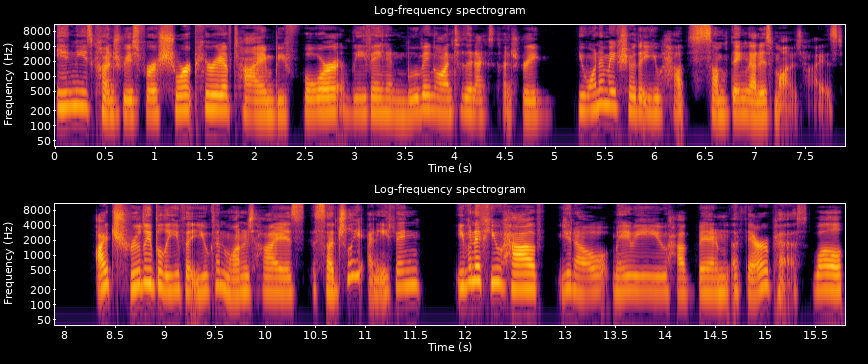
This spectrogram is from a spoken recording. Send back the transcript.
in these countries for a short period of time before leaving and moving on to the next country, you want to make sure that you have something that is monetized. I truly believe that you can monetize essentially anything, even if you have, you know, maybe you have been a therapist. Well,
